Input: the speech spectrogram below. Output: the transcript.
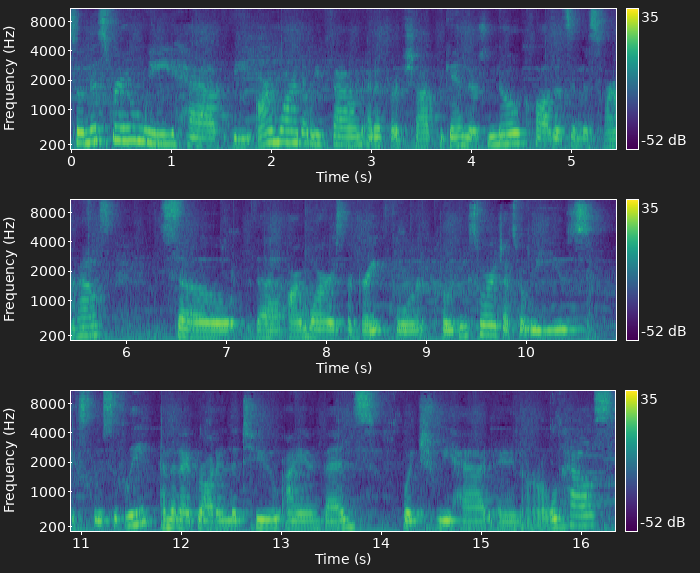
So in this room we have the armoire that we found at a thrift shop. Again, there's no closets in this farmhouse, so the armoires are great for clothing storage. That's what we use exclusively. And then I brought in the two iron beds which we had in our old house.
